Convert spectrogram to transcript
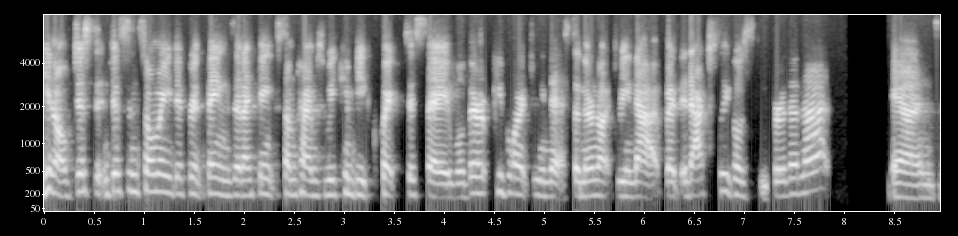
you know, just just in so many different things. And I think sometimes we can be quick to say, well, there people aren't doing this and they're not doing that, but it actually goes deeper than that. And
